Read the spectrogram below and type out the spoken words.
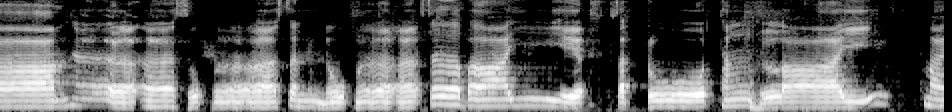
ามสุขสนุกสบายศัตรูทั้งหลาย ไม่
